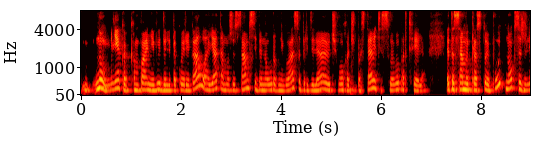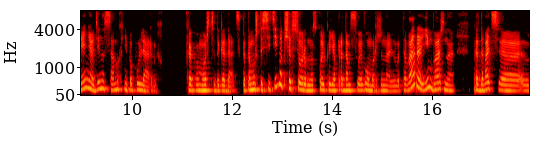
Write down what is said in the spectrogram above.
ну, мне как компании выдали такой регал, а я там уже сам себе на уровне глаз определяю, чего хочу поставить из своего портфеля. Это самый простой путь, но, к сожалению, один из самых непопулярных как вы можете догадаться. Потому что сети вообще все равно, сколько я продам своего маржинального товара, им важно продавать э,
